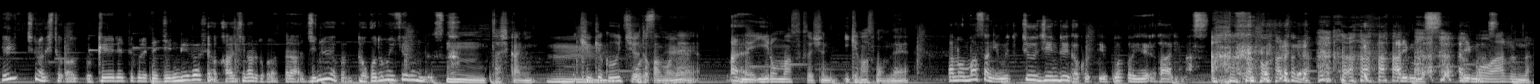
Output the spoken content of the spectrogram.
現地の人が受け入れてくれて人類学者が関心があるところだったら人類学はどこでも行けるんです。うん確かに。究極宇宙とかもね。はい。ねイーロン・マスクと一緒に行けますもんねあのまさに宇宙人類学っていう分野があります。あるんだ。あります。あります。あるんだ。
